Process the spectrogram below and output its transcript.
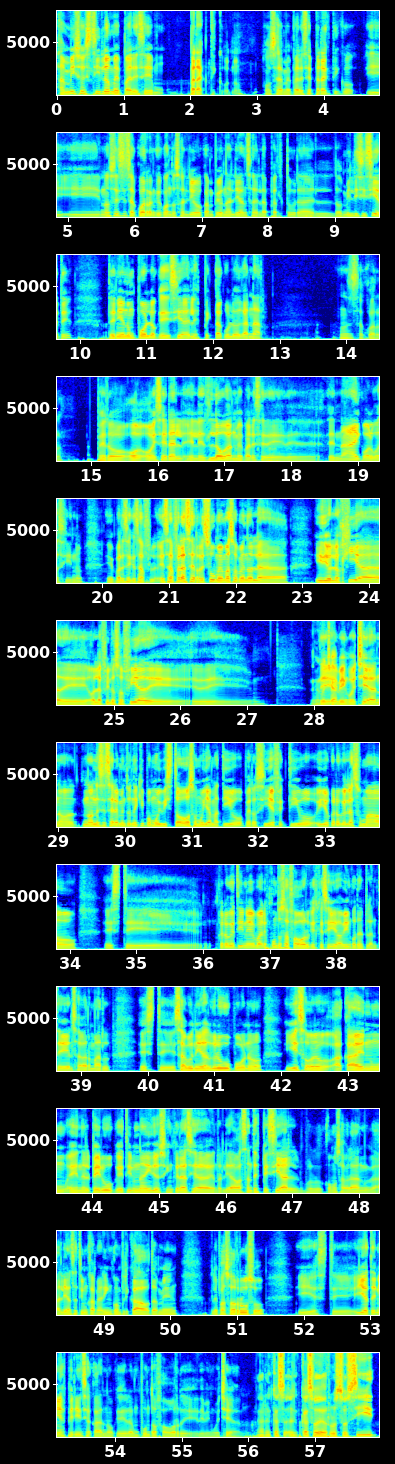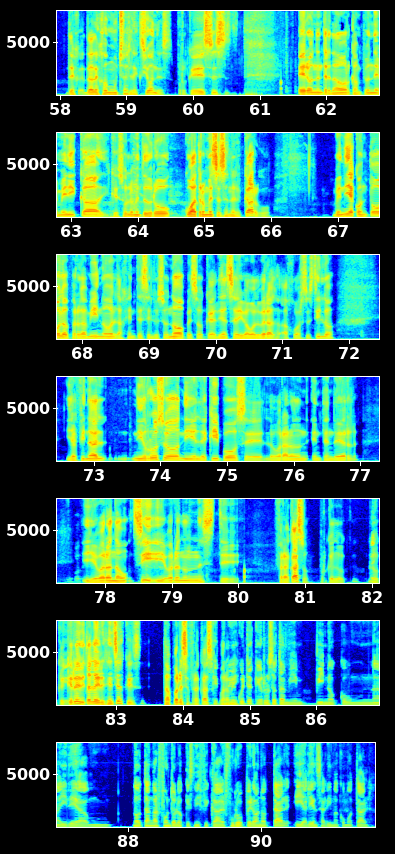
A mí su estilo me parece práctico, ¿no? O sea, me parece práctico y, no sé si se acuerdan que cuando salió campeón Alianza de la Apertura el 2017, tenían un polo que decía el espectáculo de ganar. No sé si se acuerdan. Pero, o, ese era el eslogan, me parece, de, de- Nike o algo así, ¿no? Y me parece que esa, esa frase resume más o menos la ideología de, o la filosofía de, De Bengoechea. ¿no? no necesariamente un equipo muy vistoso, muy llamativo, pero sí efectivo. Y yo creo que le ha sumado, este, creo que tiene varios puntos a favor, que es que se lleva bien con el plantel, sabe armar, este, sabe unir al grupo, ¿no? Y eso acá en, un- en el Perú, que tiene una idiosincrasia en realidad bastante especial, por, como sabrán, Alianza tiene un camarín complicado también, le pasó a Russo. Y este ya tenía experiencia acá, ¿no? Que era un punto a favor de, de. Claro, el caso, el caso de Russo sí ha dejado muchas lecciones, porque es, es- era un entrenador campeón de América que solamente duró cuatro meses en el cargo. Venía con todos los pergaminos, la gente se ilusionó, pensó que Alianza iba a volver a, jugar su estilo, y al final ni Russo ni el equipo se lograron entender y llevaron a sí, y llevaron un este fracaso, porque lo, que que- quiere evitar la dirigencia es que tapar ese fracaso que para mí. en cuenta que Russo también vino con una idea mm, no tan al fondo de lo que significa el fútbol peruano tal y Alianza Lima como tal.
